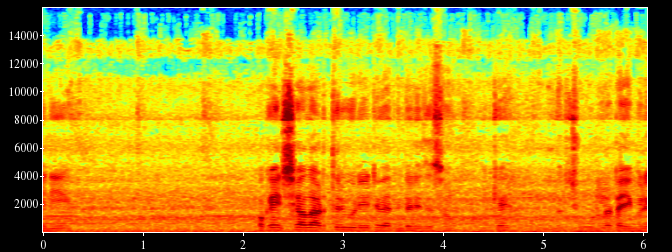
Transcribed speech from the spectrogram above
ഇനി ഓക്കെ ഇൻഷാല്ല അടുത്തൊരു വീഡിയോ ആയിട്ട് വരേണ്ട ഒരു ദിവസം. ഓക്കെ ചൂടുള്ള ടൈമിൽ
